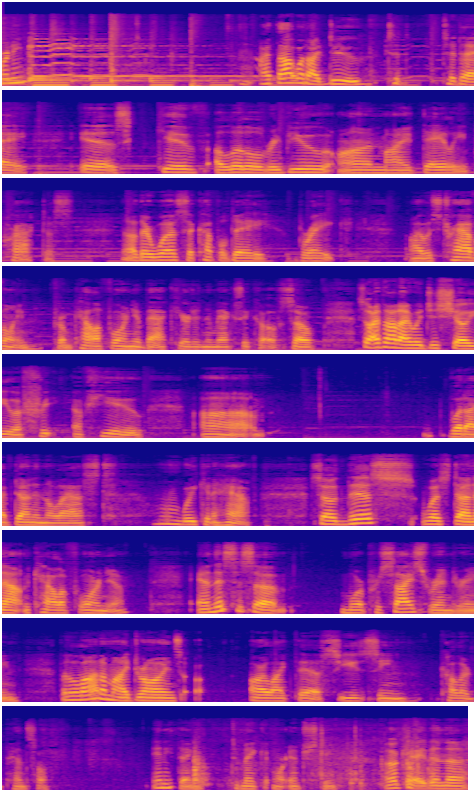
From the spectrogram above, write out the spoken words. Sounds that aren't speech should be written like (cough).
morning. I thought what I'd do to, today is give a little review on my daily practice. Now, there was a couple day break. I was traveling from California back here to New Mexico, so so I thought I would just show you a, free, a few um, what I've done in the last week and a half. So this was done out in California, and this is a more precise rendering, but a lot of my drawings are like this, using colored pencil. Anything to make it more interesting. Okay, then the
